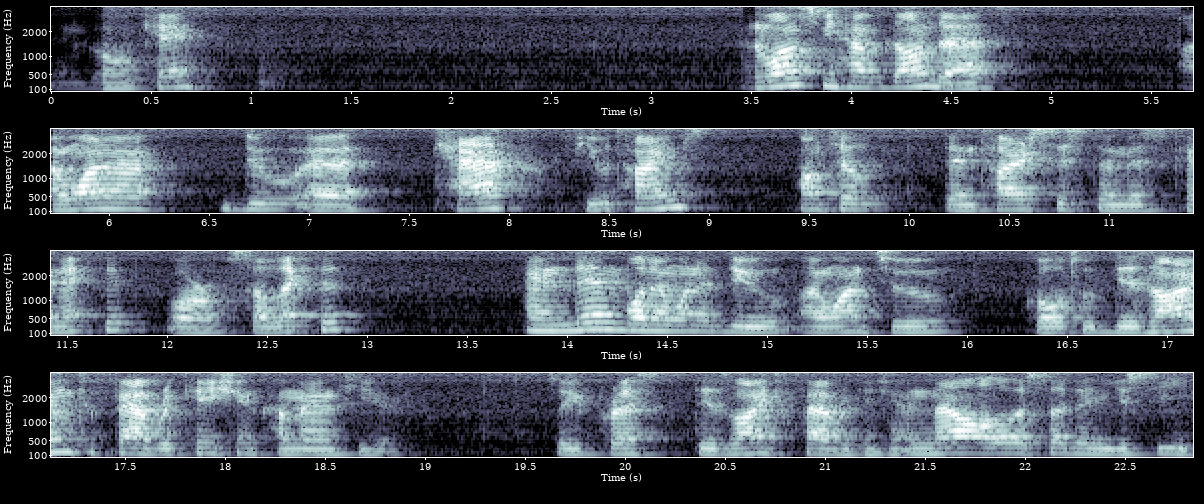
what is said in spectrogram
Then go OK. And once we have done that, I want to do a tap a few times until the entire system is connected or selected. And then what I want to do, I want to go to design to fabrication command here. So you press design to fabrication and now all of a sudden you see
